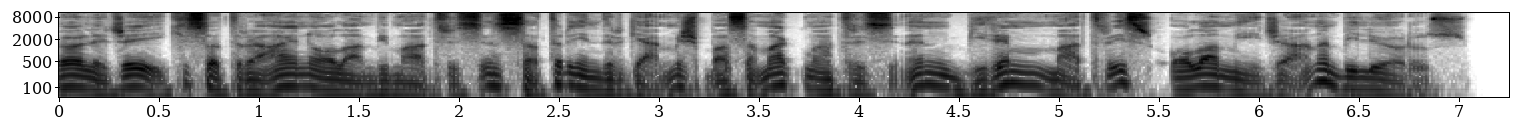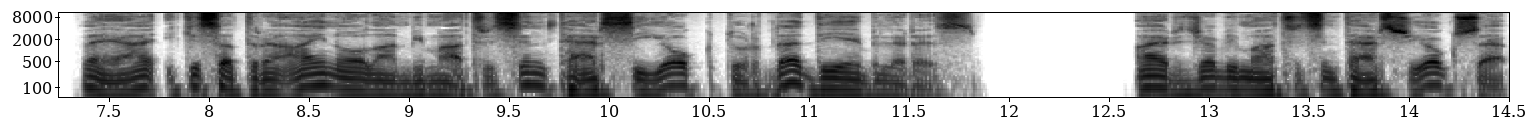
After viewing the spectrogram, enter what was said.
Böylece iki satırı aynı olan bir matrisin satır indirgenmiş basamak matrisinin birim matris olamayacağını biliyoruz. Veya iki satırı aynı olan bir matrisin tersi yoktur da diyebiliriz. Ayrıca bir matrisin tersi yoksa,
